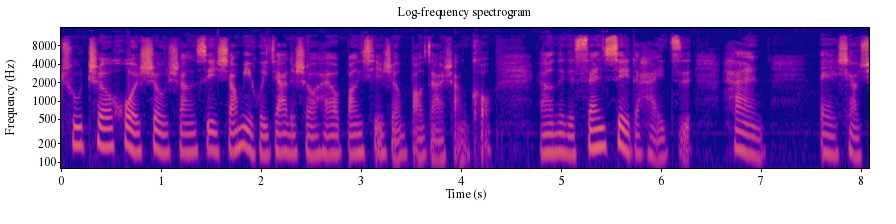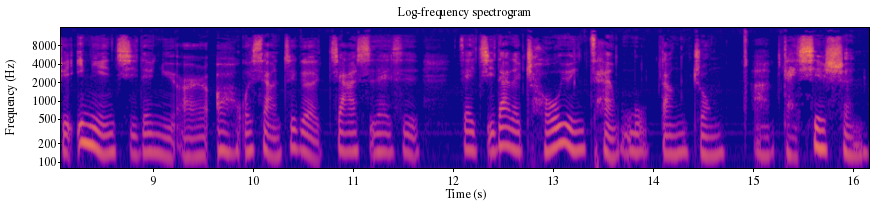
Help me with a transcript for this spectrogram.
出车祸受伤。所以小米回家的时候还要帮先生包扎伤口。然后那个三岁的孩子和。哎，小学一年级的女儿啊、我想这个家实在是在极大的愁云惨雾当中啊。感谢神，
